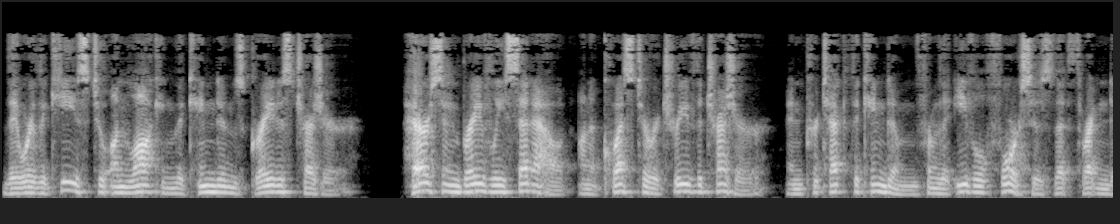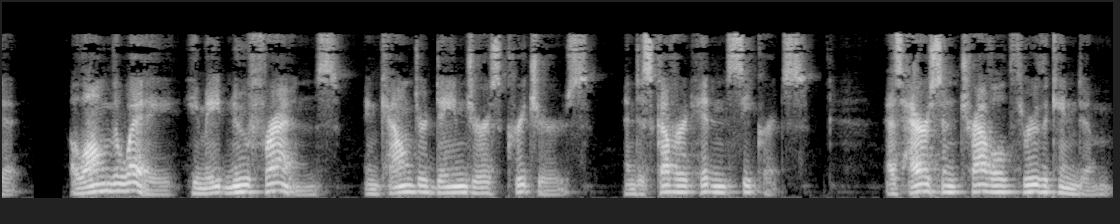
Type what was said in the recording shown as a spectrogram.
They were the keys to unlocking the kingdom's greatest treasure. Harrison bravely set out on a quest to retrieve the treasure and protect the kingdom from the evil forces that threatened it. Along the way, he made new friends, encountered dangerous creatures, and discovered hidden secrets. As Harrison traveled through the kingdom,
